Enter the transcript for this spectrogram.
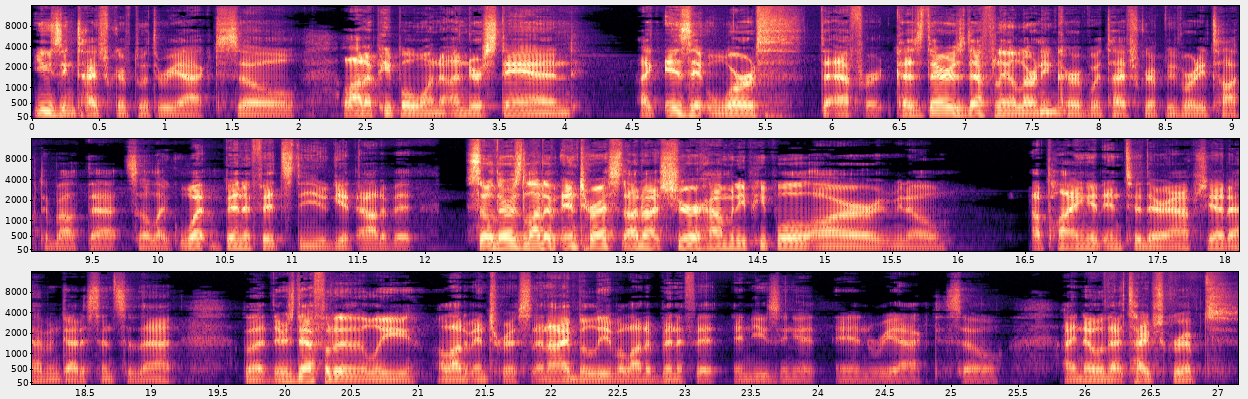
using TypeScript with React. So a lot of people want to understand, like, is it worth the effort? Because there's definitely a learning mm-hmm. curve with TypeScript. We've already talked about that. So, like, what benefits do you get out of it? So there's a lot of interest. I'm not sure how many people are, you know, applying it into their apps yet. I haven't got a sense of that. But there's definitely a lot of interest and I believe a lot of benefit in using it in React. So I know that TypeScript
